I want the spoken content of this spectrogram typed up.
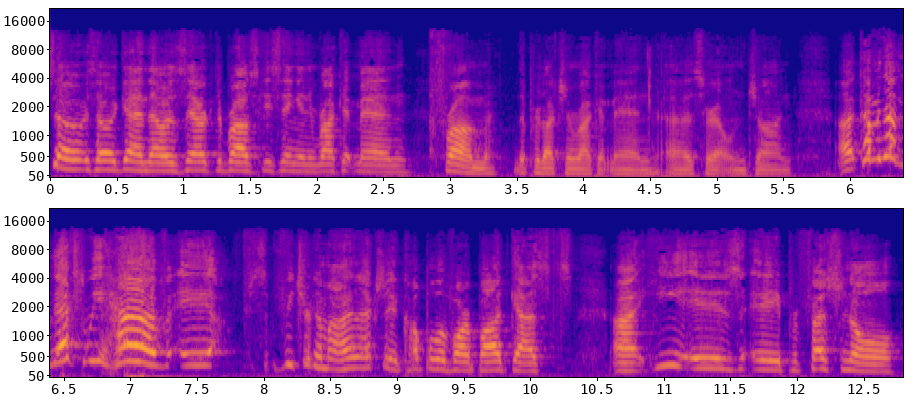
so, so again, that was Eric Dubrofsky singing Rocket Man from the production Rocket Man, uh, Sir Elton John. Uh, coming up next, we have a featured him on actually a couple of our podcasts. Uh, he is a professional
